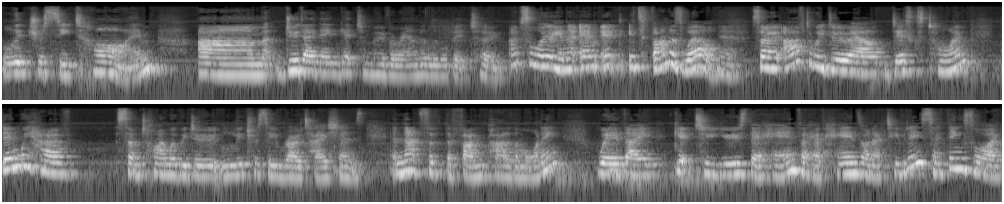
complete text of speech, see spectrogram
literacy time, um, do they then get to move around a little bit too? Absolutely, and, and it, it's fun as well. Yeah. So after we do our desk time, then we have some time where we do literacy rotations, and that's the, the fun part of the morning where they get to use their hands. They have hands-on activities, so things like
